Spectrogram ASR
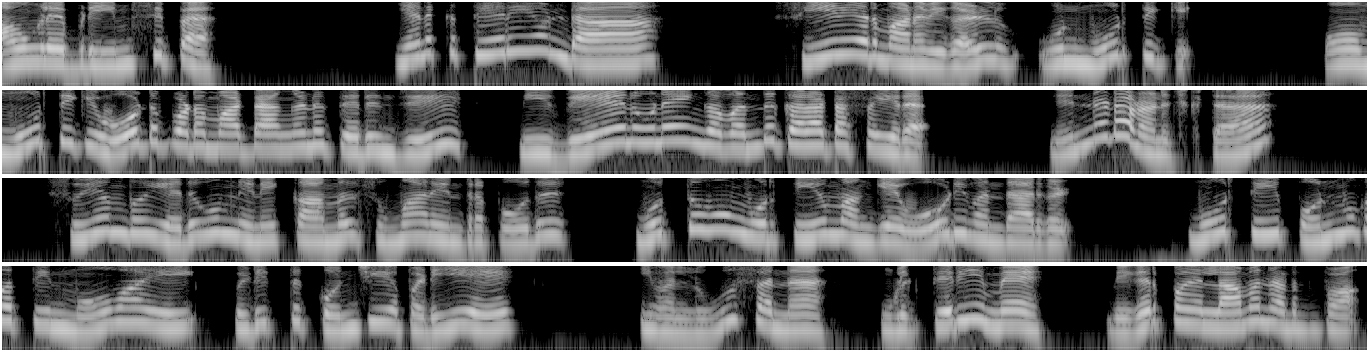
அவங்கள இப்படி இம்சிப்ப? எனக்கு தெரியும்டா. சீனியர் மாணவிகள் உன் மூர்த்திக்கு உன் மூர்த்திக்கு ஓட்டு போட மாட்டாங்கன்னு தெரிஞ்சு நீ வேணும்னே இங்க வந்து கலாட்டா செய்யற. என்னடா நினைச்சுக்கிட்ட? சுயம்பு எதுவும் நினைக்காமல் சும்மா நின்றபோது முத்துவும் மூர்த்தியும் அங்கே ஓடி வந்தார்கள். மூர்த்தி பொன்முகத்தின் மோவாயை பிடித்துக் கொஞ்சியபடியே இவன் லூஸ் அண்ண உங்களுக்கு தெரியுமே விகற்பம் இல்லாம நடந்துப்பான்.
